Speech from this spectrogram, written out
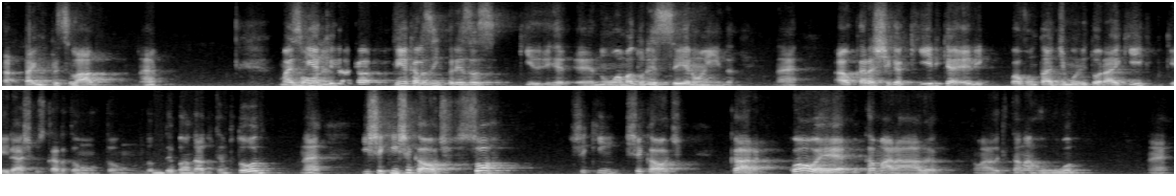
tá, tá indo para esse lado, né? Mas Bom, vem, né? aquela, vem aquelas empresas que é, não amadureceram ainda, né? Aí o cara chega aqui, ele quer, ele com a vontade de monitorar a equipe, porque ele acha que os caras estão dando debandado o tempo todo, né? E check-in, check-out. Só check-in, check-out. Cara, qual é o camarada, camarada que está na rua, né?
